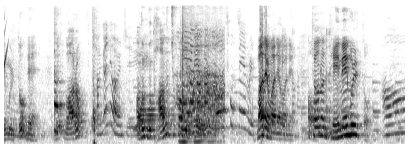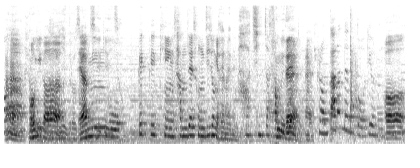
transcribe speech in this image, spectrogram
매물도? 네. 너, 너 알아? 당연히 알지. 아 넌 뭐 다 아는 척하고 있어 매물도 소매물. 맞아요, 맞아요, 맞아요. 저는 대매물도. 아. 네. 거기가 대한민국. 백패킹 3대 성지 중에 하나예요. 아 진짜요? 삼- 네. 네. 그럼 다른 데는 또 어디 어디? 어,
